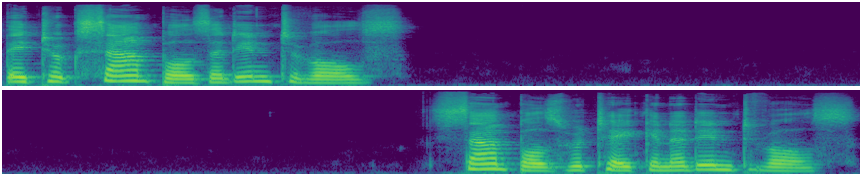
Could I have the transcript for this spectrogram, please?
They took samples at intervals. Samples were taken at intervals.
